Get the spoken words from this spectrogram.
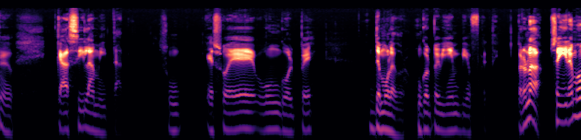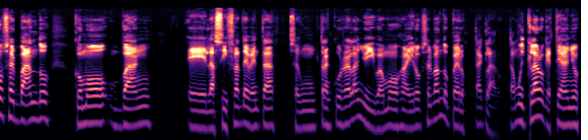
casi la mitad. eso es un golpe demoledor, un golpe bien, bien fuerte. Pero nada, seguiremos observando cómo van eh, las cifras de venta según transcurre el año y vamos a ir observando, pero está claro, está muy claro que este año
